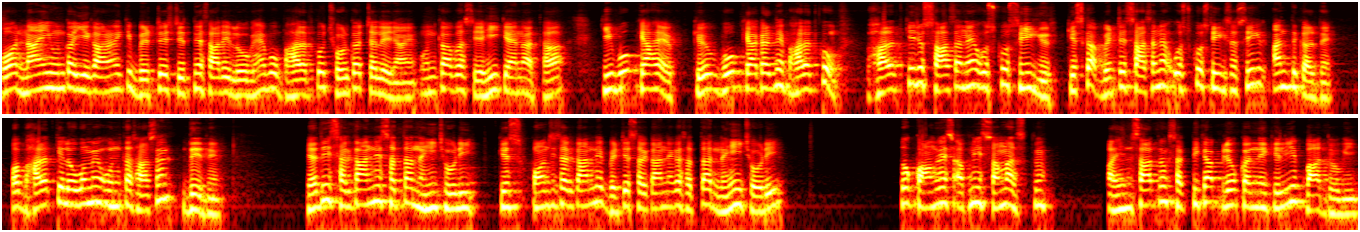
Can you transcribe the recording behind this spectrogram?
और ना ही उनका ये कारण है कि ब्रिटिश जितने सारे लोग हैं, वो भारत को छोड़कर चले जाएँ। उनका बस यही कहना था कि वो क्या है, कि वो क्या कर दें भारत को? भारत के जो शासन है, उसको शीघ्र, किसका? ब्रिटिश शासन है, उसको शीघ्र से शीघ्र अंत कर दें और भारत के लोगों में उनका शासन दे दें। यदि सरकार ने सत्ता नहीं छोड़ी, किस, कौन सी सरकार ने? ब्रिटिश सरकार ने अगर सत्ता नहीं छोड़ी तो कांग्रेस अपनी समस्त अहिंसात्मक शक्ति का प्रयोग करने के लिए बाध्य होगी।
